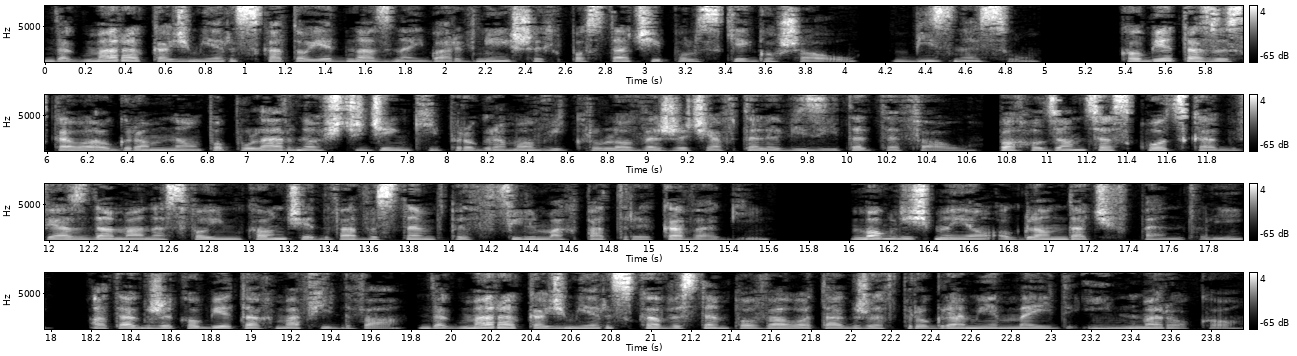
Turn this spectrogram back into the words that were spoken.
Dagmara Kaźmierska to jedna z najbarwniejszych postaci polskiego show, biznesu. Kobieta zyskała ogromną popularność dzięki programowi Królowe Życia w telewizji TTV. Pochodząca z Kłodzka gwiazda ma na swoim koncie dwa występy w filmach Patryka Wegi. Mogliśmy ją oglądać w Pętli, a także Kobietach Mafii 2. Dagmara Kaźmierska występowała także w programie Made in Morocco.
